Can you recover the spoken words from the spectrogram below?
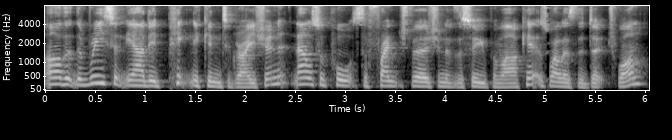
are that the recently added Picnic integration now supports the French version of the supermarket as well as the Dutch one.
